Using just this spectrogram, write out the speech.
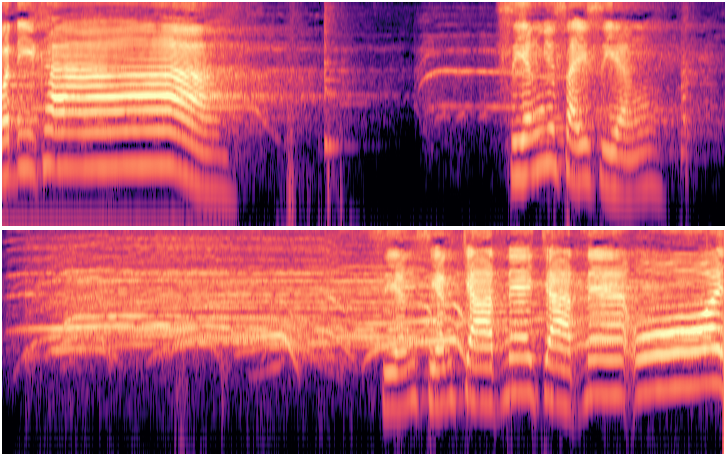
วัสดีค่ะ เสียงอยี่ใสเสียง เสียงเสียงจาดแน่จาดแน่ โอ้ย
